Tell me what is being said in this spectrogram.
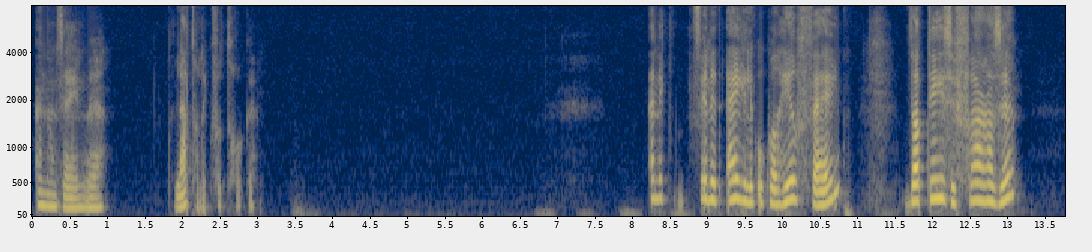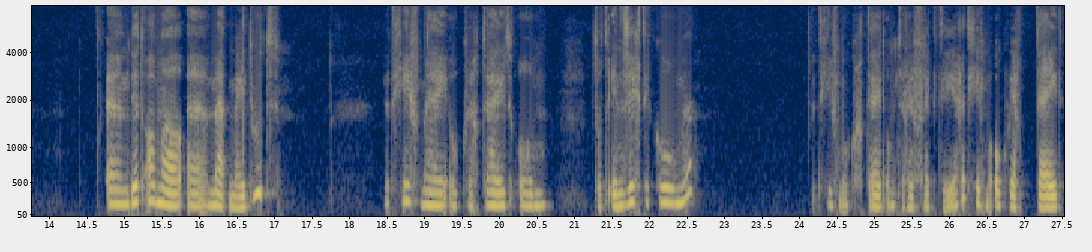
En dan zijn we letterlijk vertrokken. En ik vind het eigenlijk ook wel heel fijn dat deze fase en dit allemaal uh, met mij doet. Het geeft mij ook weer tijd om tot inzicht te komen. Het geeft me ook weer tijd om te reflecteren. Het geeft me ook weer tijd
